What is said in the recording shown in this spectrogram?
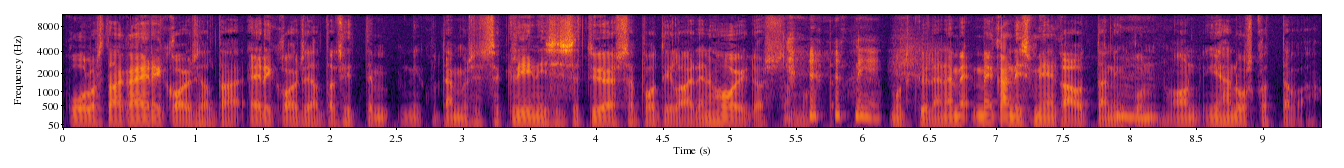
kuulostaa aika erikoiselta, erikoiselta sitten niin kuin tämmöisessä kliinisessä työssä potilaiden hoidossa, mutta, niin. mutta kyllä ne me- mekanismien kautta niin kuin mm. on ihan uskottavaa.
